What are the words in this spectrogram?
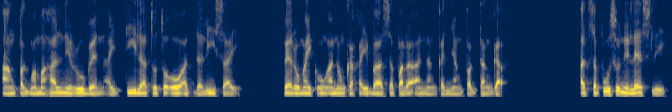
Ang pagmamahal ni Ruben ay tila totoo at dalisay, pero may kung anong kakaiba sa paraan ng kanyang pagtanggap. At sa puso ni Leslie,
